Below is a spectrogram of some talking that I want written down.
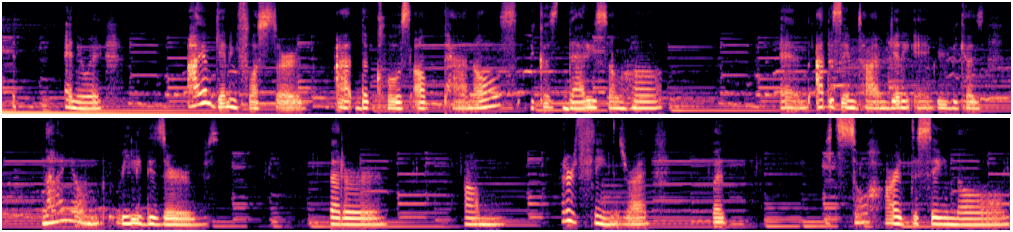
anyway, I am getting flustered at the close up panels because Daddy Sung Ha and at the same time getting angry because Nayeon really deserves better um better things, right? But it's so hard to say no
